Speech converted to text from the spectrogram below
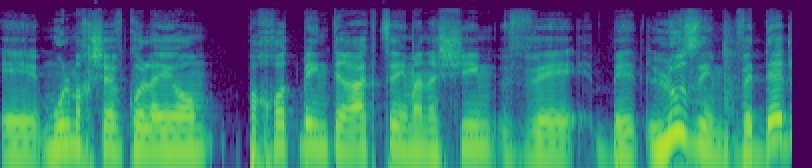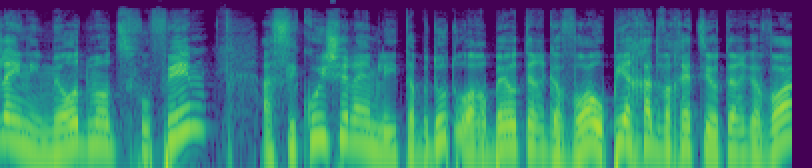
אה, מול מחשב כל היום, פחות באינטראקציה עם אנשים ובלוזים ודדליינים מאוד מאוד צפופים, הסיכוי שלהם להתאבדות הוא הרבה יותר גבוה, הוא פי אחת וחצי יותר גבוה,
